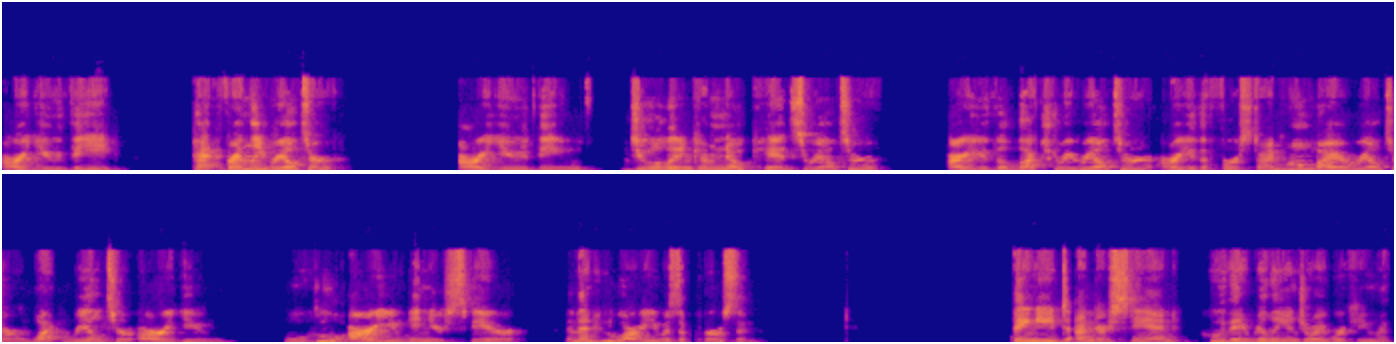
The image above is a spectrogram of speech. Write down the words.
Are you the pet friendly realtor? Are you the dual income, no kids realtor? Are you the luxury realtor? Are you the first time homebuyer realtor? What realtor are you? Who are you in your sphere? And then who are you as a person? They need to understand who they really enjoy working with.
